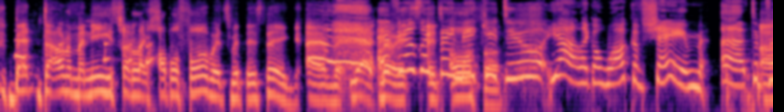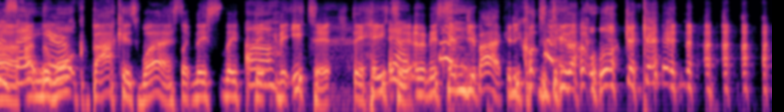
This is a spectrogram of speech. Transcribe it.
bent down on my knees trying to like hobble forwards with this thing. Um, yeah, it no, feels it's- like it's they make you do yeah like a walk of shame uh, to Uh, present and the your walk back is worse. Like they they, Oh. they, they eat it, they hate Yeah. it, and then they send you back, and you've got to do that walk again.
